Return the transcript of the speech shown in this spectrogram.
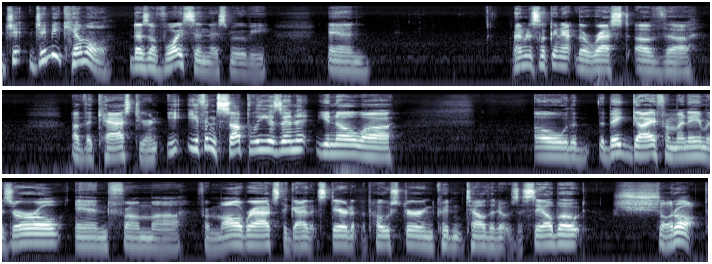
J- Jimmy Kimmel does a voice in this movie, and I'm just looking at the rest of the of the cast here, and e- Ethan Suplee is in it. You know, uh, oh the the big guy from My Name Is Earl, and from uh, from Mallrats, the guy that stared at the poster and couldn't tell that it was a sailboat. Shut up,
